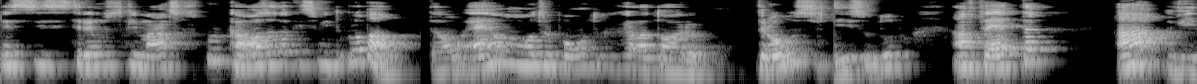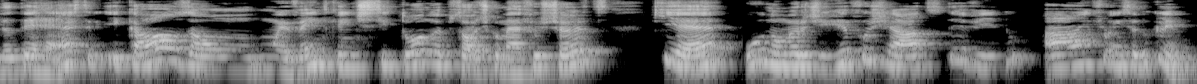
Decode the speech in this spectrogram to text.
esses extremos climáticos por causa do aquecimento global. Então é um outro ponto que o relatório trouxe. Isso tudo afeta a vida terrestre e causa um, um evento que a gente citou no episódio com Matthew Shirts, que é o número de refugiados devido à influência do clima.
